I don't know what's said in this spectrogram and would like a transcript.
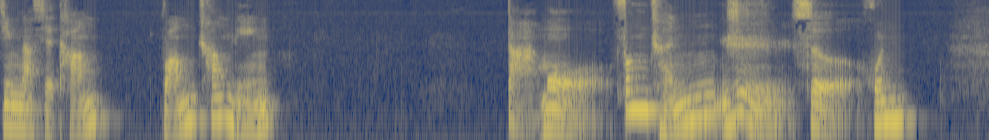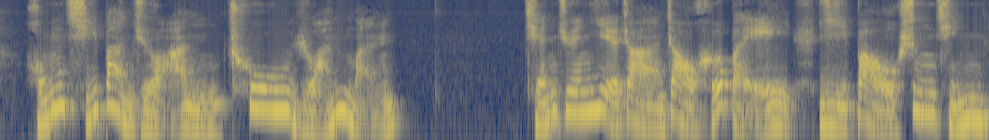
进那些唐王昌龄。大漠风尘日色昏，红旗半卷出辕门。 前军夜战赵河北，以报生擒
